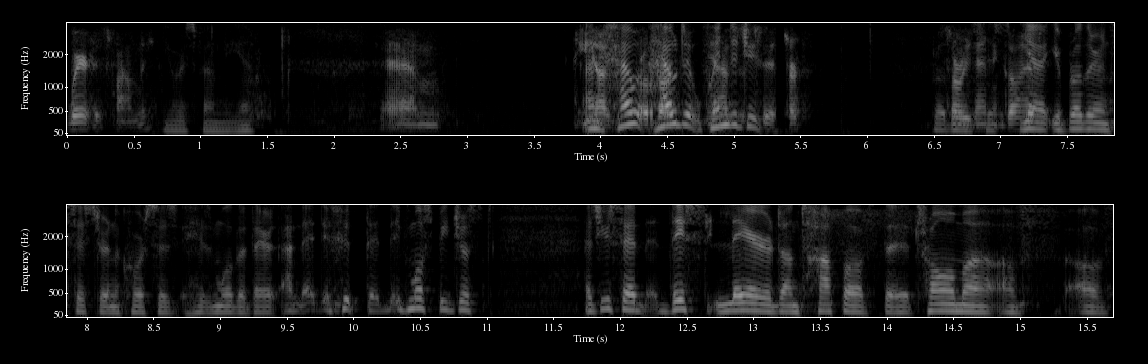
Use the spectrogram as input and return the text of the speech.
We're his family. yours family, yeah. Um, And how- brother, how did- when did you- Sister. Brother Sorry, and sister. Yeah, your brother and sister, and of course his, his mother there. And it, it- it must be just as you said, this layered on top of the trauma of of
